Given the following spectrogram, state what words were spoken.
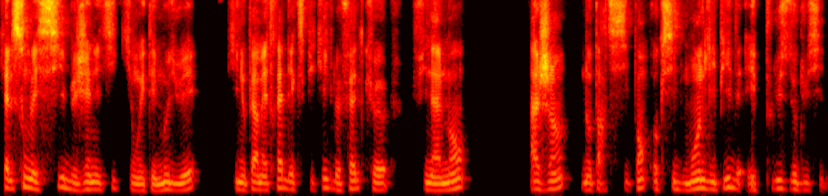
quelles sont les cibles génétiques qui ont été modulées qui nous permettraient d'expliquer le fait que finalement, à jeun, nos participants oxydent moins de lipides et plus de glucides.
